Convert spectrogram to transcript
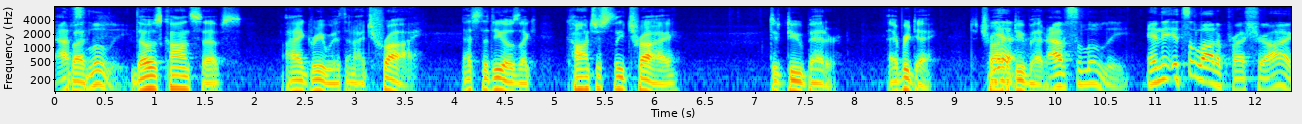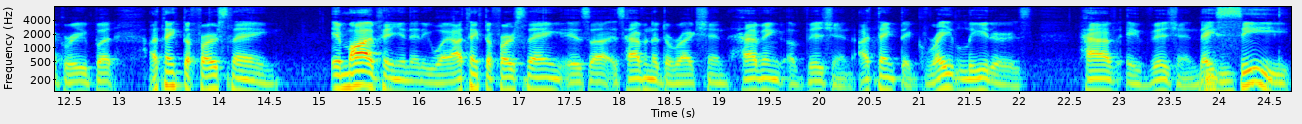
Absolutely. those concepts i agree with and i try that's the deal is like consciously try to do better every day to try Yeah, to do better Absolutely. And it's a lot of pressure, I agree, but I think the first thing in my opinion anyway, I think the first thing is uh, is having a direction, having a vision. I think that great leaders have a vision. They see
